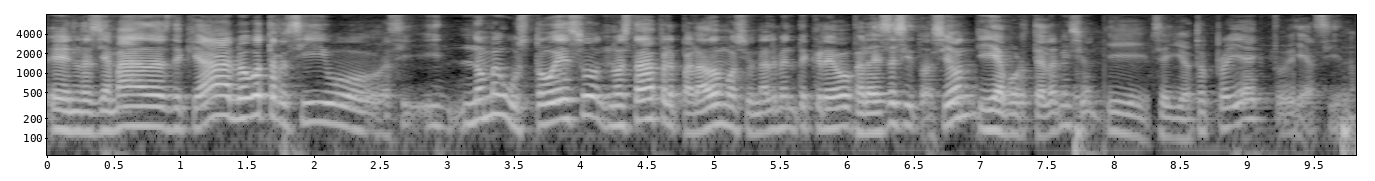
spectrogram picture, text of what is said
en las llamadas de que, ah, luego te recibo, así. Y no me gustó eso, no estaba preparado emocionalmente, creo, para esa situación y aborté la misión. Y seguí otro proyecto y así, ¿no?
